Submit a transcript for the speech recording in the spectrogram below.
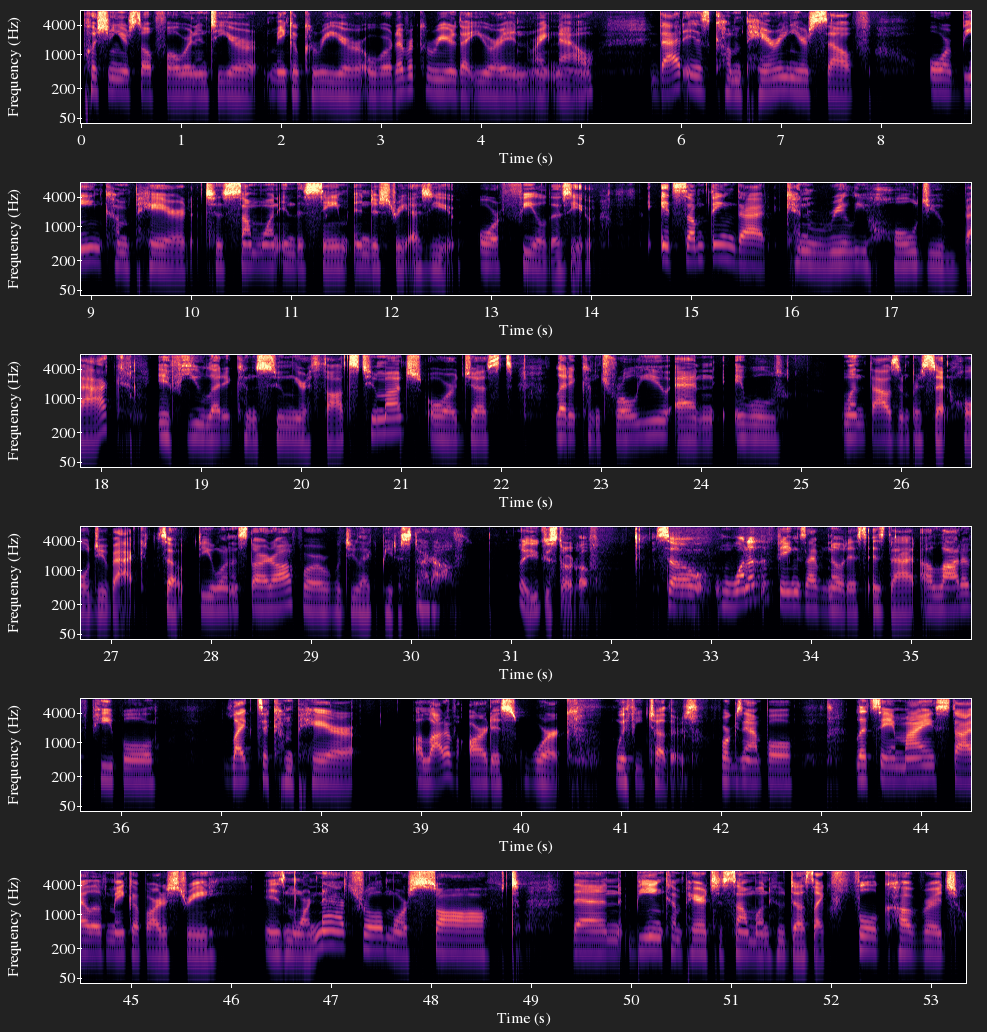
pushing yourself forward into your makeup career or whatever career that you are in right now. That is comparing yourself or being compared to someone in the same industry as you or field as you it's something that can really hold you back if you let it consume your thoughts too much or just let it control you and it will 1000% hold you back. So, do you want to start off or would you like me to start off? Hey, you can start off. So, one of the things I've noticed is that a lot of people like to compare a lot of artists' work with each other's. For example, let's say my style of makeup artistry is more natural, more soft than being compared to someone who does like full coverage,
